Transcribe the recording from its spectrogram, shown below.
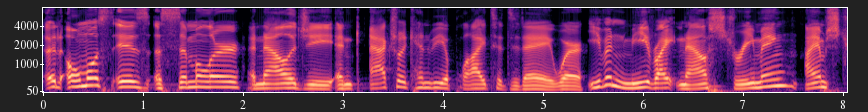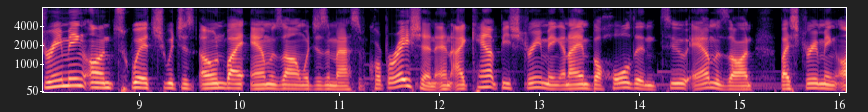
It almost is a similar analogy and actually can be applied to today, where even me right now streaming, I am streaming on Twitch, which is owned by Amazon, which is a massive corporation, and I can't be streaming, and I am beholden to Amazon by streaming on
